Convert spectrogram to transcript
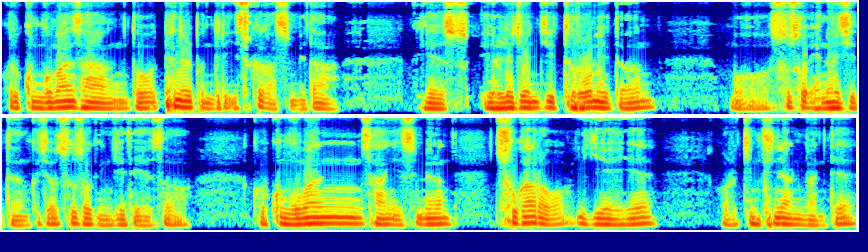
그리고 궁금한 사항도 패널 분들이 있을 것 같습니다. 그게 수- 연료전지 드론이든 뭐 수소 에너지든 그죠 수소 경제에 대해서 그 궁금한 사항이 있으면 추가로 이 기회에 우리 김 팀장님한테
